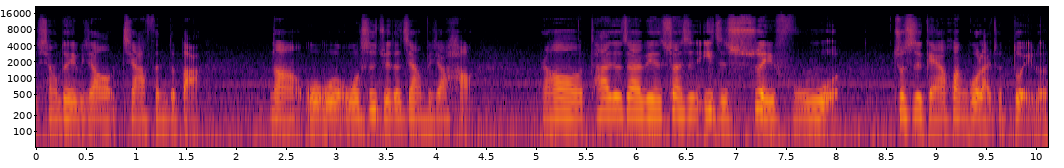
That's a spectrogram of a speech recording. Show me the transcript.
相对比较加分的吧。那我我我是觉得这样比较好，然后他就在那边算是一直说服我，就是给他换过来就对了。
